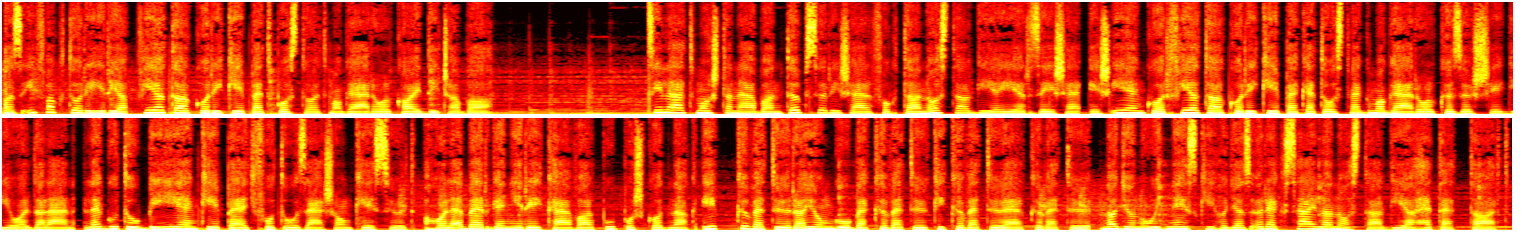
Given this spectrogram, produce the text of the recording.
Az ifaktor írja, fiatalkori képet posztolt magáról Kajdi Csaba. Cilát mostanában többször is elfogta a nosztalgia érzése, és ilyenkor fiatalkori képeket oszt meg magáról közösségi oldalán. Legutóbbi ilyen képe egy fotózáson készült, ahol Ebergenyi Rékával puposkodnak, épp követő rajongó bekövető kikövető elkövető. Nagyon úgy néz ki, hogy az öreg Szájla nosztalgia hetet tart.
